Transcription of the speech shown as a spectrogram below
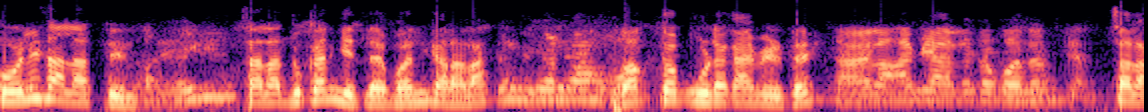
पोलीस आला असतील. चला दुकान घेतलंय बंद करायला. बघतो पुढे काय मिळतंय. आम्ही आलो तर चला.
